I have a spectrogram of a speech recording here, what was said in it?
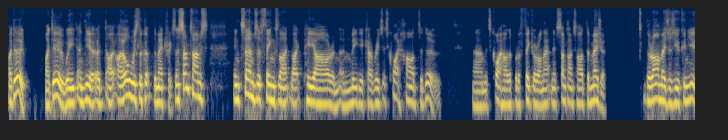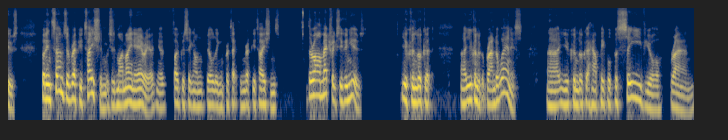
I do. I do. We and you know, I, I always look at the metrics, and sometimes, in terms of things like like PR and, and media coverage, it's quite hard to do. Um, it's quite hard to put a figure on that, and it's sometimes hard to measure. There are measures you can use, but in terms of reputation, which is my main area, you know, focusing on building and protecting reputations, there are metrics you can use. You can look at uh, you can look at brand awareness. Uh, you can look at how people perceive your brand.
